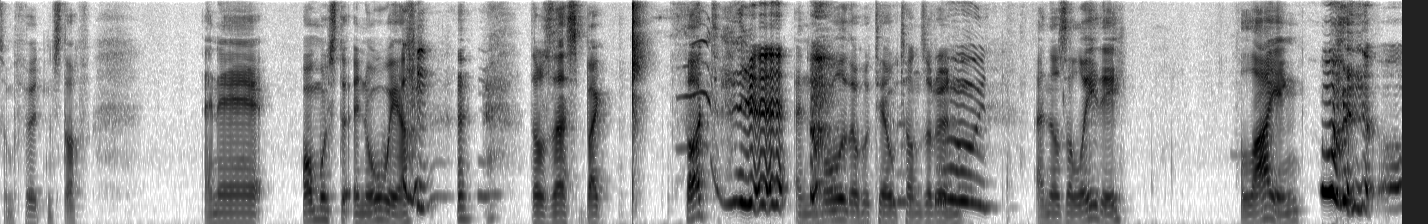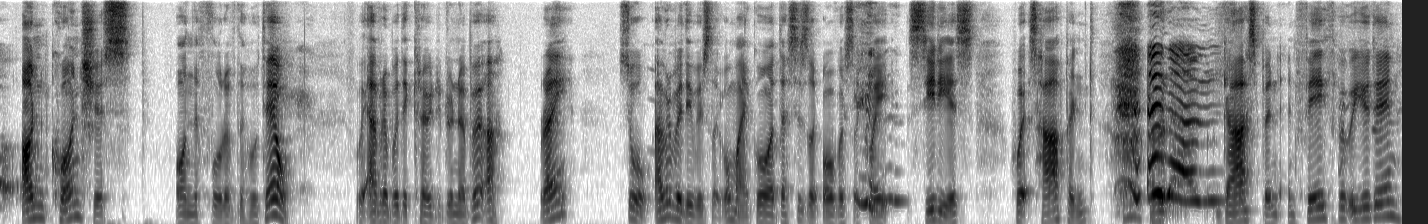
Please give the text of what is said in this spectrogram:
some food and stuff. And uh, almost out of nowhere, there's this big thud, and the whole of the hotel turns around, oh, and there's a lady lying oh no. unconscious on the floor of the hotel with everybody crowded round about her, right? So everybody was like, oh my god, this is like obviously quite serious. What's happened? And um, Gasping. And Faith, what were you doing?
